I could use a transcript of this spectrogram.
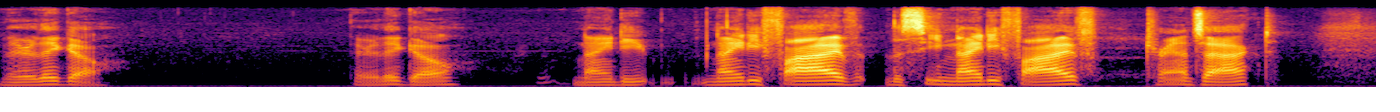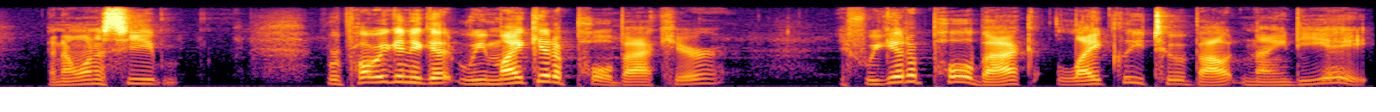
There they go. There they go. 90, 95, the C95 transact and I want to see we're probably going to get we might get a pullback here. If we get a pullback likely to about 98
